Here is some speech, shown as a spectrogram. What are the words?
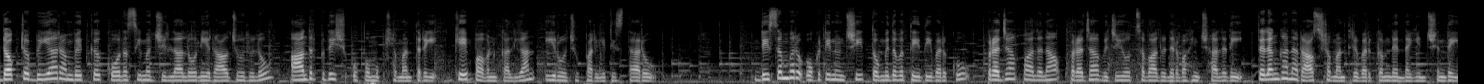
డాక్టర్ బీఆర్ అంబేద్కర్ కోనసీమ జిల్లాలోని రాజోలులో ఆంధ్రప్రదేశ్ ఉప ముఖ్యమంత్రి కె పవన్ కళ్యాణ్ ఈరోజు పర్యటిస్తారు. డిసెంబర్ ఒకటి నుంచి తొమ్మిదవ తేదీ వరకు ప్రజాపాలన ప్రజా విజయోత్సవాలు నిర్వహించాలని తెలంగాణ రాష్ట్ర మంత్రివర్గం నిర్ణయించింది.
